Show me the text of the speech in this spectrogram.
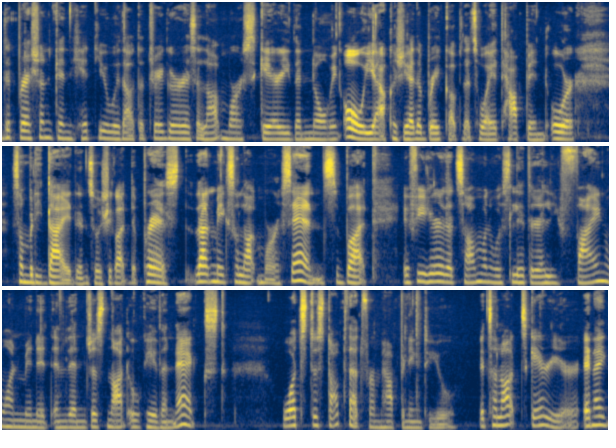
depression can hit you without a trigger is a lot more scary than knowing, oh, yeah, because she had a breakup, that's why it happened, or somebody died and so she got depressed. That makes a lot more sense. But if you hear that someone was literally fine one minute and then just not okay the next, what's to stop that from happening to you? It's a lot scarier. And I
